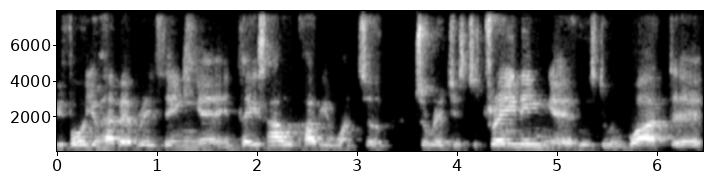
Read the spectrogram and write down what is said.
before you have everything uh, in place. How, how do you want to to register training, uh, who's doing what, uh,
